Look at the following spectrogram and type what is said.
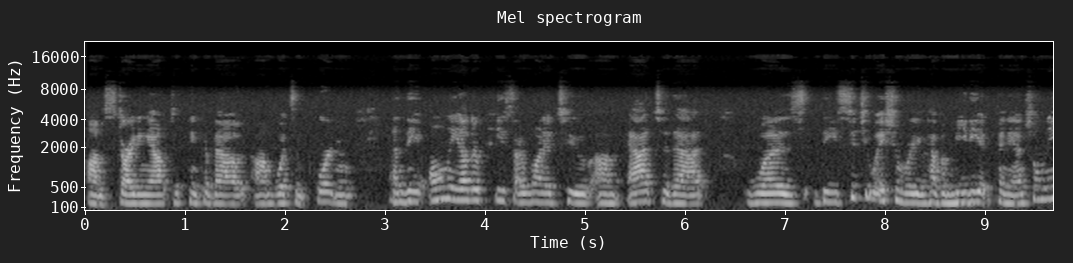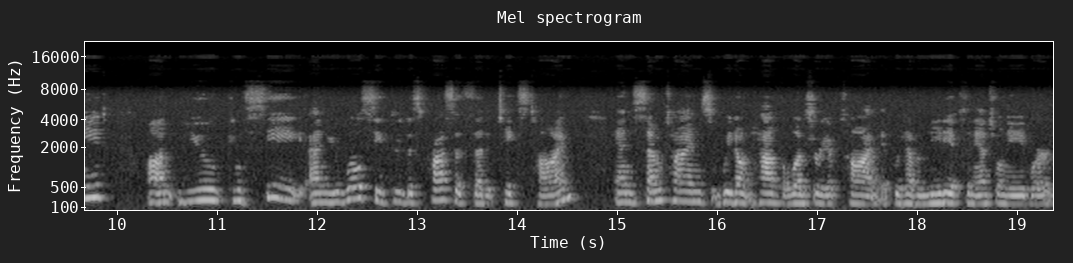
um, starting out to think about um, what's important. And the only other piece I wanted to um, add to that was the situation where you have immediate financial need. Um, you can see and you will see through this process that it takes time. And sometimes we don't have the luxury of time. If we have immediate financial need, we're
